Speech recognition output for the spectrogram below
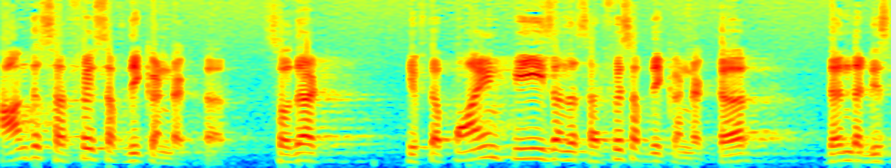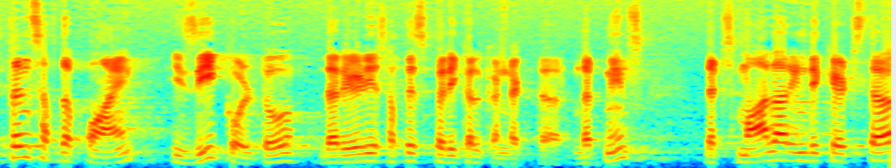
on the surface of the conductor, so that if the point P is on the surface of the conductor, then the distance of the point is equal to the radius of the spherical conductor. That means that small r indicates the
